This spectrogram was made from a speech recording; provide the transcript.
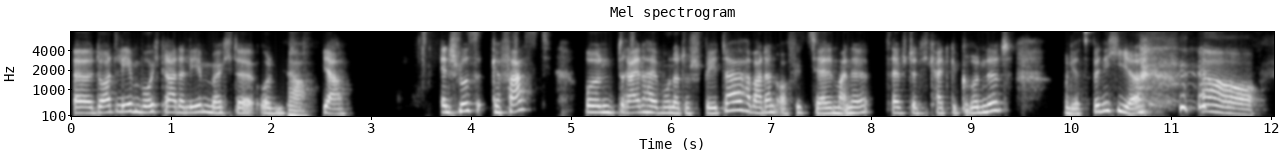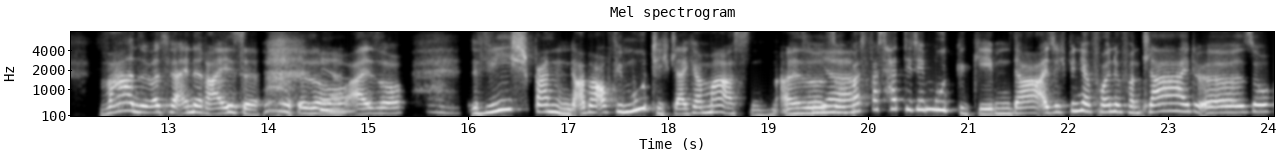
äh, dort leben, wo ich gerade leben möchte. Und ja. ja, Entschluss gefasst und dreieinhalb Monate später war dann offiziell meine Selbstständigkeit gegründet und jetzt bin ich hier. Oh, Wahnsinn, was für eine Reise. So, ja. Also, wie spannend, aber auch wie mutig gleichermaßen. Also, ja. so, was, was hat dir den Mut gegeben da? Also, ich bin ja Freundin von Klarheit, äh, so.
